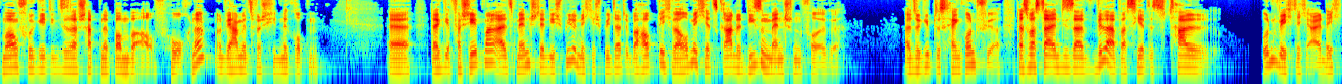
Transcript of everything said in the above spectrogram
morgen früh geht in dieser Stadt eine Bombe auf, hoch, ne? Und wir haben jetzt verschiedene Gruppen. Äh, da versteht man als Mensch, der die Spiele nicht gespielt hat, überhaupt nicht, warum ich jetzt gerade diesen Menschen folge. Also gibt es keinen Grund für. Das, was da in dieser Villa passiert, ist total unwichtig eigentlich,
